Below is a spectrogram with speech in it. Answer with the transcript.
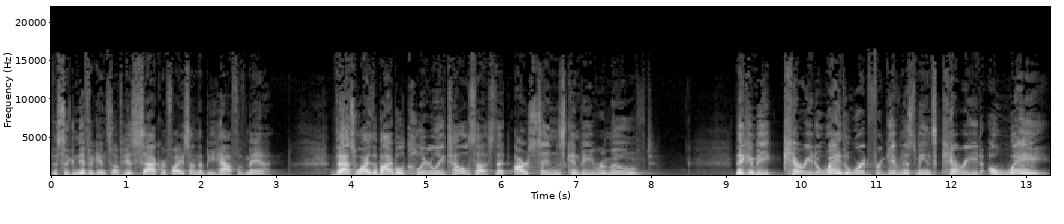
the significance of his sacrifice on the behalf of man. That's why the Bible clearly tells us that our sins can be removed. They can be carried away. The word forgiveness means carried away,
